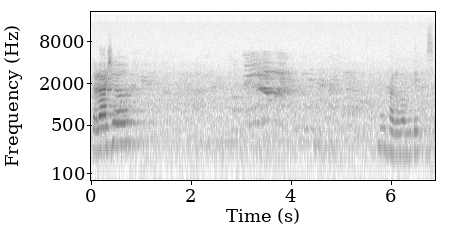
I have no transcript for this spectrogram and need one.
তোরা আসো। ভালো ভালোভাবে দেখতেছে।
